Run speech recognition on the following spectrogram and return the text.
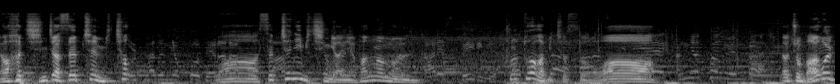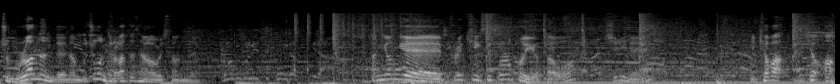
야 진짜 셉첸 미쳤 와 셉첸이 미친 게 아니야 방금은. 쿠르투아가 미쳤어 와 야 저 막을 줄 몰랐는데 나 무조건 들어갔다 생각하고 있었는데. 한 경기에 프리킥 넣고 이겼다고? 실이네 비켜봐 비켜 아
